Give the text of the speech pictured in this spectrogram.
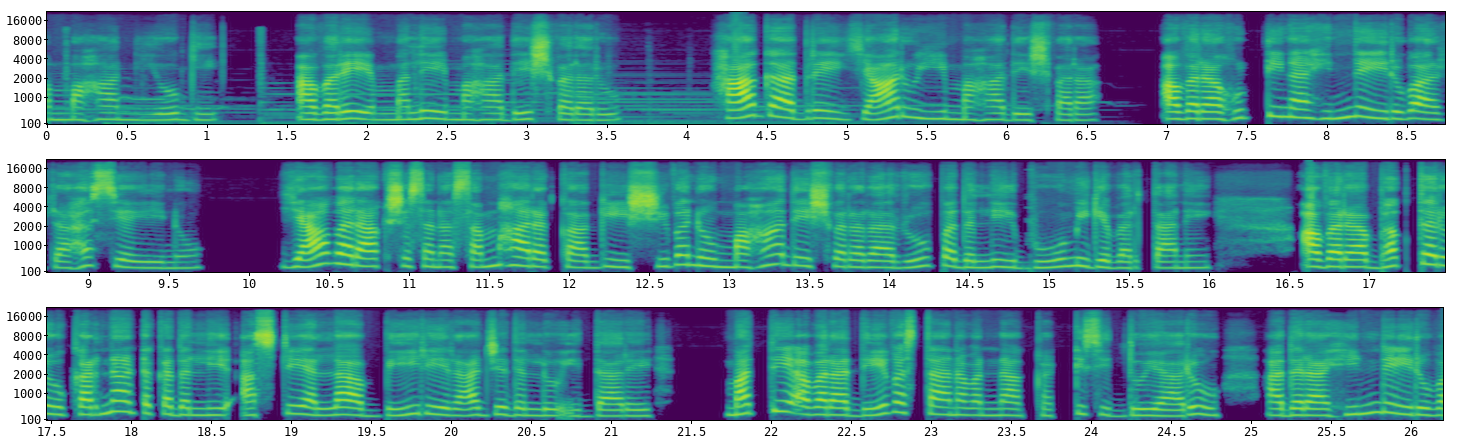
ಮಹಾನ್ ಯೋಗಿ. ಅವರೇ ಮಲೆ ಮಹಾದೇಶ್ವರರು. ಹಾಗಾದ್ರೆ ಯಾರು ಈ ಮಹಾದೇಶ್ವರ? ಅವರ ಹುಟ್ಟಿನ ಹಿಂದೆ ಇರುವ ರಹಸ್ಯ ಏನು? ಯಾವ ರಾಕ್ಷಸನ ಸಂಹಾರಕ್ಕಾಗಿ ಶಿವನು ಮಹಾದೇಶ್ವರರ ರೂಪದಲ್ಲಿ ಭೂಮಿಗೆ ಬರ್ತಾನೆ? ಅವರ ಭಕ್ತರು ಕರ್ನಾಟಕದಲ್ಲಿ ಅಷ್ಟೇ ಅಲ್ಲ, ಬೇರೆ ರಾಜ್ಯದಲ್ಲೂ ಇದ್ದಾರೆ. ಮತ್ತೆ ಅವರ ದೇವಸ್ಥಾನವನ್ನ ಕಟ್ಟಿಸಿದ್ದು ಯಾರು? ಅದರ ಹಿಂದೆ ಇರುವ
